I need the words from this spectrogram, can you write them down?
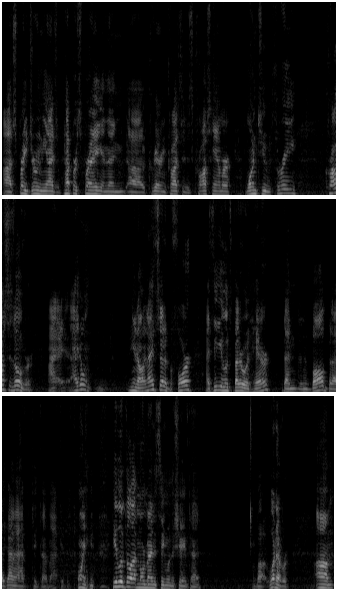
uh, sprayed Drew in the eyes with pepper spray, and then uh, Karrion Kross hit his cross hammer. One, two, three crosses over. I I don't, you know, and I've said it before. I think he looks better with hair than than bald, but I gotta have to take that back at this point. he looked a lot more menacing with a shaved head. But whatever. Um,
